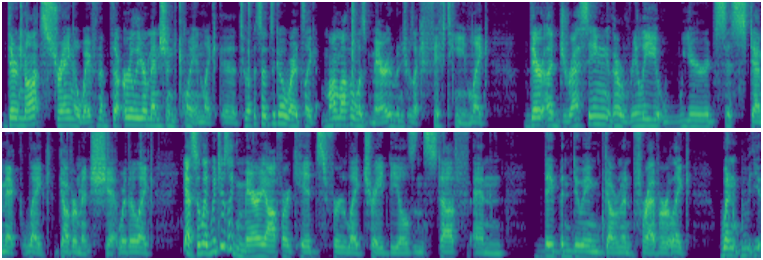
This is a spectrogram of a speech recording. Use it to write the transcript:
they're not straying away from the, the earlier mentioned point in like uh, two episodes ago where it's like mom Mappa was married when she was like 15 like they're addressing the really weird systemic like government shit where they're like yeah so like we just like marry off our kids for like trade deals and stuff and they've been doing government forever. Like when we,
